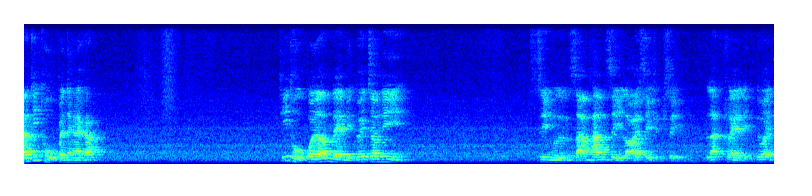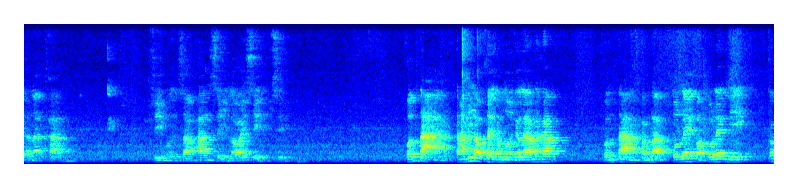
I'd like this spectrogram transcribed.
แล้วที่ถูกเป็นยังไงครับ ที่ถูกควรจะต้องเดบิตด้วยเจ้าหนี้ 43,444 และเครดิตด้วยธนาคาร 43,444 ผลต่างตามที่เราเคยคำนวณกันแล้วนะครับ ผลต่างสำหรับตัวเลขสองตัวเลขนี้ก็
